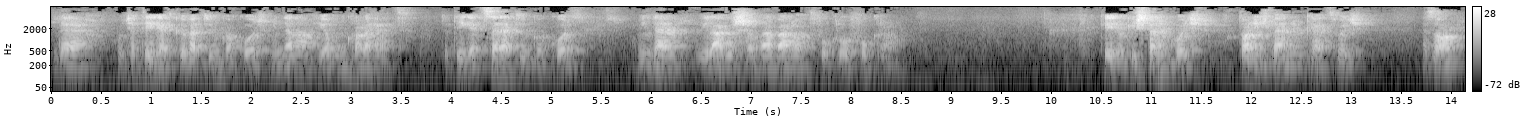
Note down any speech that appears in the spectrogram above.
de hogyha téged követünk, akkor minden a javunkra lehet. Ha téged szeretünk, akkor minden világosabbá válhat fokról fokra. Kérjünk Istenünk, hogy taníts bennünket, hogy ez a,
